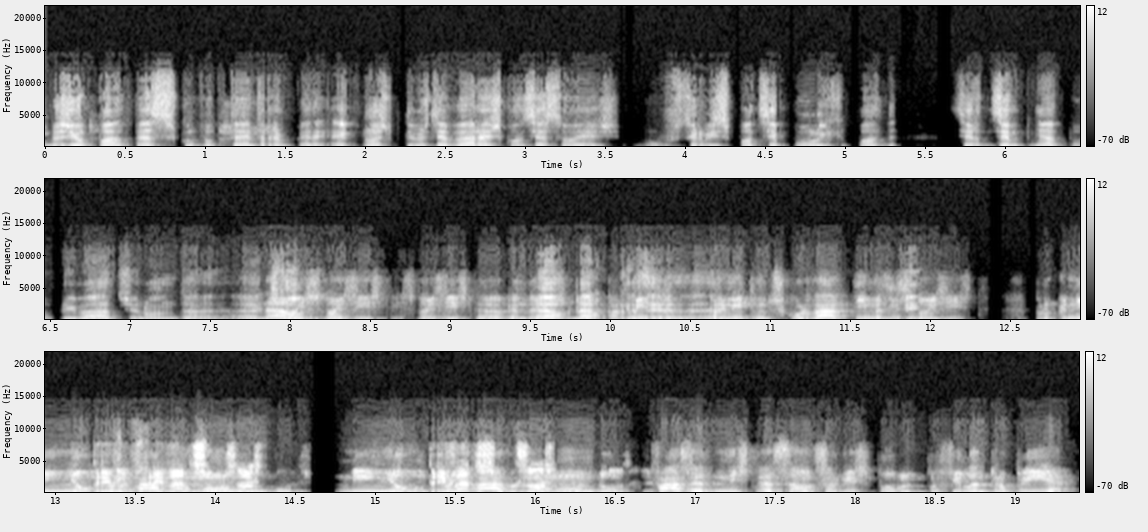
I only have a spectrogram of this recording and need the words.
mas eu peço desculpa por ter interromper. É que nós podemos ter várias concessões. O serviço pode ser público e pode ser desempenhado por privados. não, não isso não existe. Isso não existe, Gandrés. Não, não, Permite-me permite discordar de ti, mas isso sim. não existe. Porque nenhum privado, privado no mundo, nenhum privado no mundo faz administração de serviço público por filantropia.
